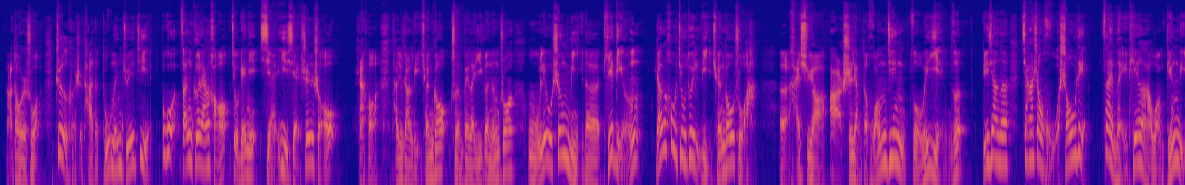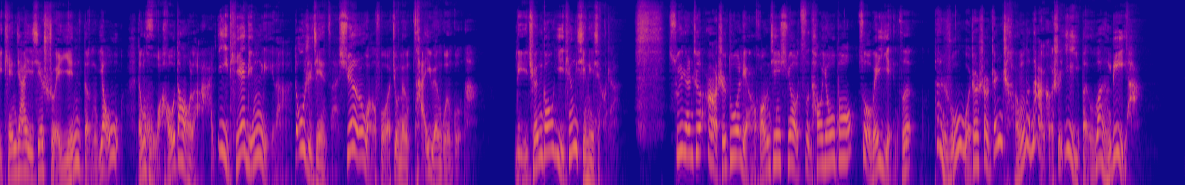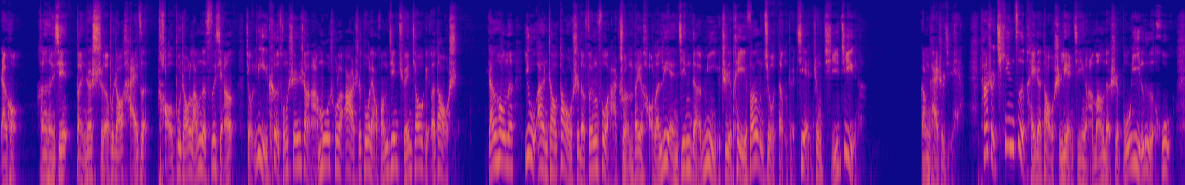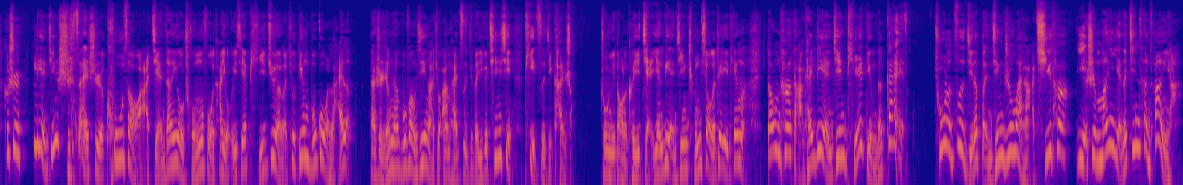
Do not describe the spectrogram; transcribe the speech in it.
啊，道士说这可是他的独门绝技。不过咱哥俩好，就给你显一显身手。然后啊，他就让李全高准备了一个能装五六升米的铁鼎，然后就对李全高说啊，呃，还需要二十两的黄金作为引子。底下呢，加上火烧炼，再每天啊往鼎里添加一些水银等药物，等火候到了，一铁鼎里的都是金子，宣而往复，就能财源滚滚啊！李全高一听，心里想着：虽然这二十多两黄金需要自掏腰包作为引子，但如果这事儿真成了，那可是一本万利呀！然后。狠狠心，本着舍不着孩子、套不着狼的思想，就立刻从身上啊摸出了二十多两黄金，全交给了道士。然后呢，又按照道士的吩咐啊，准备好了炼金的秘制配方，就等着见证奇迹呢。刚开始几天，他是亲自陪着道士炼金啊，忙的是不亦乐乎。可是炼金实在是枯燥啊，简单又重复，他有一些疲倦了，就盯不过来了。但是仍然不放心啊，就安排自己的一个亲信替自己看守。终于到了可以检验炼金成效的这一天了。当他打开炼金铁鼎的盖子，除了自己的本金之外啊，其他也是满眼的金灿灿呀。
